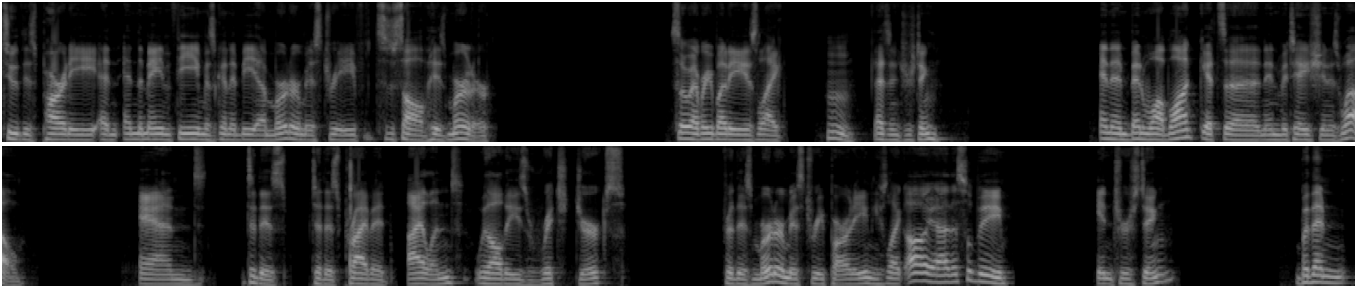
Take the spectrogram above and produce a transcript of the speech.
to this party, and, and the main theme is going to be a murder mystery to solve his murder. So everybody is like, hmm, that's interesting. And then Benoit Blanc gets an invitation as well. And to this to this private island with all these rich jerks for this murder mystery party and he's like, "Oh yeah, this will be interesting." But then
